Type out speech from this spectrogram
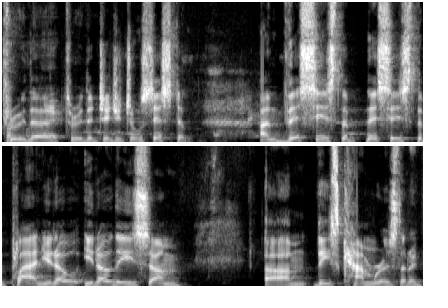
through the through the digital system, and this is the this is the plan. You know, you know these. Um, um, these cameras that are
